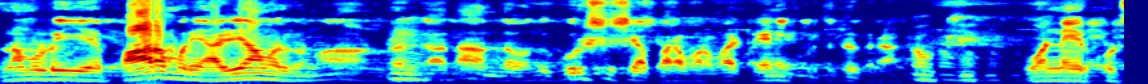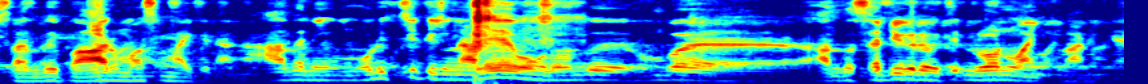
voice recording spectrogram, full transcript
நம்மளுடைய பாரம்பரியம் அழியாம இருக்கணும்ன்றதுக்காக தான் அந்த வந்து குரு சிஷ்யா பரம்பரை ட்ரைனிங் கொடுத்துட்டு இருக்காங்க ஓகே ஒன் இயர் கோர்ஸ் வந்து இப்போ ஆறு மாசம் ஆக்கிட்டாங்க. அதை நீங்க முடிச்சிட்டீங்கனாலே உங்களுக்கு வந்து ரொம்ப அந்த சர்டிஃபிகேட் வச்சுட்டு லோன் வாங்கிக்கலாம் நீங்க.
